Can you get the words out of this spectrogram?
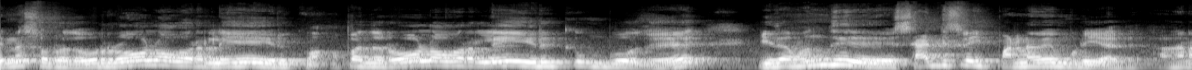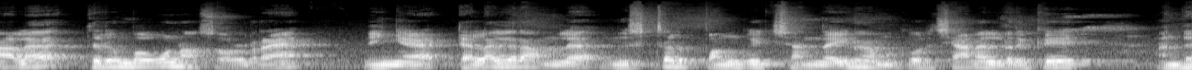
என்ன சொல்கிறது ஒரு ரோல் ஓவர்லேயே இருக்கும். அப்போ அந்த ரோல் ஓவர்லேயே இருக்கும்போது இதை வந்து சாட்டிஸ்ஃபை பண்ணவே முடியாது. அதனால் திரும்பவும் நான் சொல்கிறேன் நீங்கள் டெலகிராமில் மிஸ்டர் பங்கு சந்தைன்னு நமக்கு ஒரு சேனல் இருக்குது அந்த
